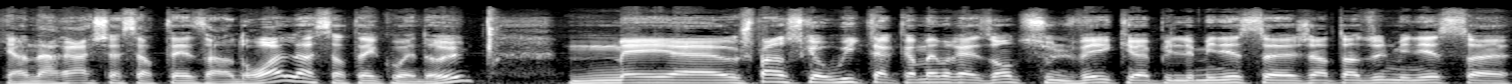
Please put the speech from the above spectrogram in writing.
qui en arrache à certains endroits, là, à certains coins de rue. Mais euh, je pense que oui, tu as quand même raison de soulever que, puis le ministre, euh, j'ai entendu le ministre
